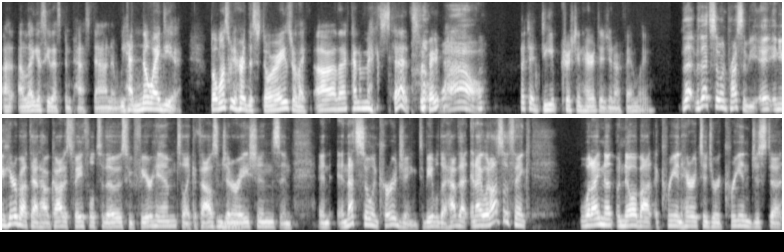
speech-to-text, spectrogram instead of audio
a a legacy that's been passed down, and we had no idea but once we heard the stories, we're like, oh, that kind of makes sense, right? wow. Such a deep Christian heritage in our family. That, but that's so impressive. And, and, you hear about that, how God is faithful to those who fear him to like a 1000 mm-hmm. generations. And, and, and that's so encouraging to be able to have that. And I would also think what I know, know about a Korean heritage or a Korean, just uh,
